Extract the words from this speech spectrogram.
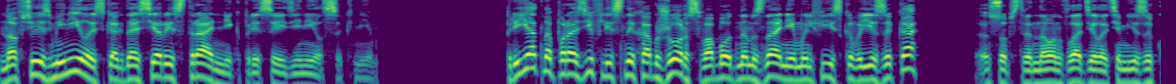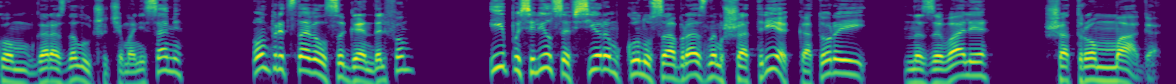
Но все изменилось, когда серый странник присоединился к ним. Приятно поразив лесных обжор свободным знанием эльфийского языка, собственно, он владел этим языком гораздо лучше, чем они сами, он представился Гэндальфом и поселился в сером конусообразном шатре, который называли «шатром мага».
